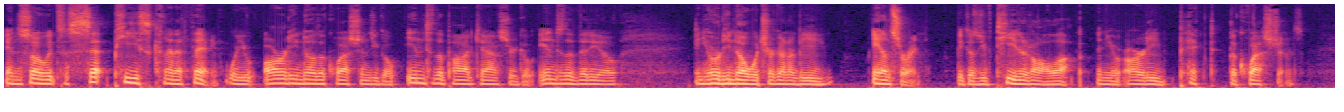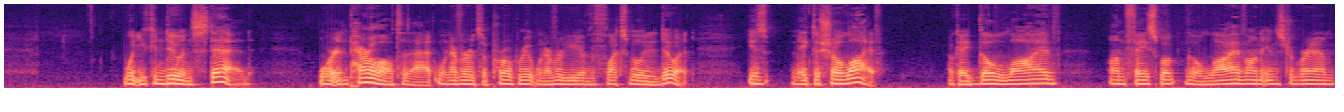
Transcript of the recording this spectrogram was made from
And so it's a set piece kind of thing where you already know the questions. You go into the podcast or you go into the video, and you already know what you're going to be answering because you've teed it all up and you already picked the questions what you can do instead, or in parallel to that, whenever it's appropriate, whenever you have the flexibility to do it, is make the show live. Okay, go live on Facebook, go live on Instagram,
